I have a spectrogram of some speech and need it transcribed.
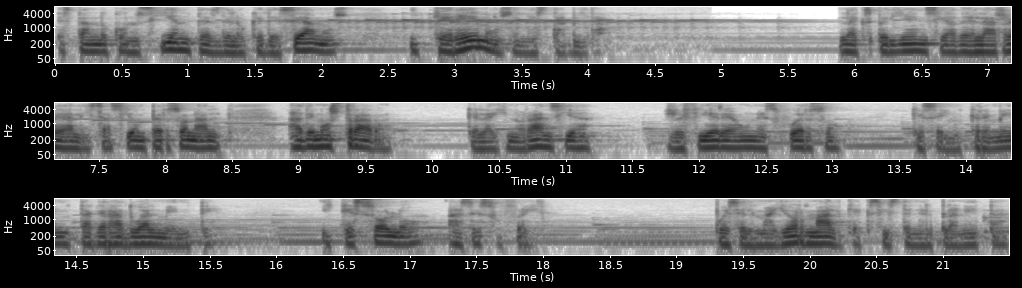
estando conscientes de lo que deseamos y queremos en esta vida. La experiencia de la realización personal ha demostrado que la ignorancia refiere a un esfuerzo que se incrementa gradualmente y que solo hace sufrir, pues el mayor mal que existe en el planeta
